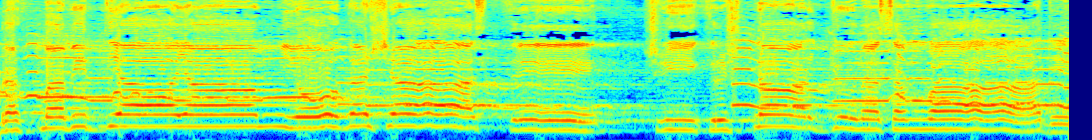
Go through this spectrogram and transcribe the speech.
ബ്രഹ്മവിദ്യം യോഗശാസ്ത്രേ. श्रीकृष्णार्जुनसंवादे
